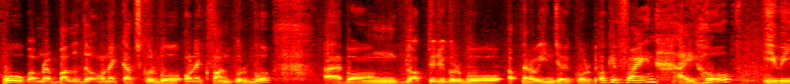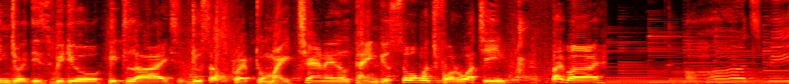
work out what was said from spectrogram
হোপ আমরা বালুতে অনেক কাজ করব, অনেক ফান করব, এবং ব্লগ তৈরি করব, আপনারাও এনজয় করবেন। Okay fine I hope you enjoy this video hit like do subscribe to my channel thank you so much for watching bye bye beat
